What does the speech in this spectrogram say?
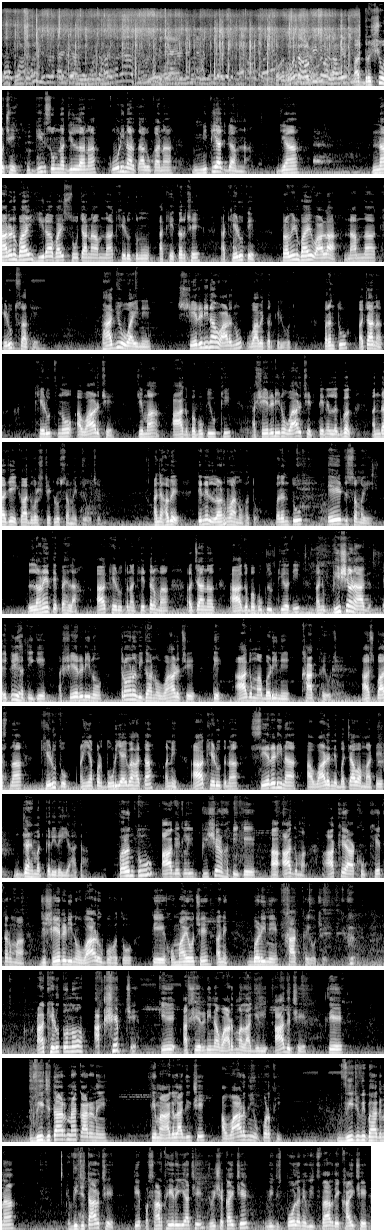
આ દ્રશ્યો છે ગીર સોમનાથ જિલ્લાના કોડીનાર તાલુકાના મિતિયાજ ગામના, જ્યાં નારણભાઈ હીરાભાઈ સોચા નામના ખેડૂતનું આ ખેતર છે. આ ખેડૂતે પ્રવીણભાઈ વાલા નામના ખેડૂત સાથે ભાગ્યું વાઈને શેરડીના વાળનું વાવેતર કર્યું હતું. પરંતુ અચાનક ખેડૂતનો આ વાડ છે, જેમાં આગ ભભૂકી ઉઠી, આ શેરડીનો વાડ છે, તેને લગભગ અંદાજે એકાદ વર્ષ જેટલો સમય થયો છે. અને હવે તેને લણવાનો હતો. પરંતુ એ જ સમયે, લણે તે પહેલાં, આ ખેડૂતના ખેતરમાં અચાનક આગ ભભૂકી ઉઠી હતી અને ભીષણ આગ એટલી હતી કે આ શેરડીનો ત્રણ વીઘાનો વાડ છે તે આગમાં બળીને ખાક થયો છે. આસપાસના ખેડૂતો અહીંયા પર દોડી આવ્યા હતા અને આ ખેડૂતના શેરડીના આ વાડને બચાવવા માટે જહેમત કરી રહ્યા હતા. પરંતુ આગ એટલી ભીષણ હતી કે આ આગમાં આખે આખું ખેતરમાં જે શેરડીનો વાડ ઊભો હતો તે હોમાયો છે અને બળીને ખાક થયો છે. આ ખેડૂતોનો આક્ષેપ છે કે આ શેરડીના વાડમાં લાગેલી આગ છે, તે વીજતારના કારણે તેમાં આગ લાગી છે. આ વાડની ઉપરથી વીજ વિભાગના વીજતાર છે, તે પસાર થઈ રહ્યા છે. જોઈ શકાય છે, વીજ પોલ અને વીજતાર દેખાય છે.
